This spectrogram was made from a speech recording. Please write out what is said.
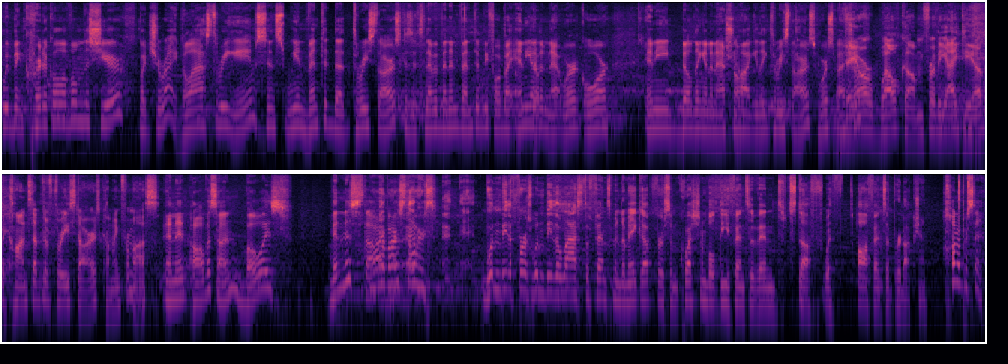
We've been critical of him this year, but you're right. The last three games since we invented the three stars, because it's never been invented before by any other network or any building in the National Hockey League. Three stars, we're special. They are welcome for the idea, the concept of three stars coming from us. and then all of a sudden, Bo has been the star of our stars. Wouldn't be the first, wouldn't be the last defenseman to make up for some questionable defensive end stuff with offensive production. Hundred percent.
